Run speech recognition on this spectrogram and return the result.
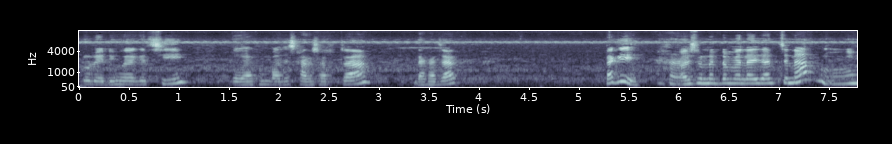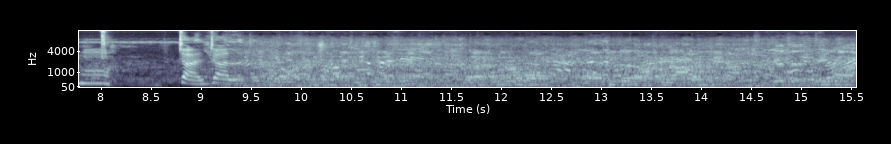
পুরো রেডি হয়ে গেছি। তো এখন বাজে সাড়ে সাতটা। দেখা যাক। নাকি? হ্যাঁ। আমি শুনে একটা মেলায় যাচ্ছে না। চল চল। মেলায়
